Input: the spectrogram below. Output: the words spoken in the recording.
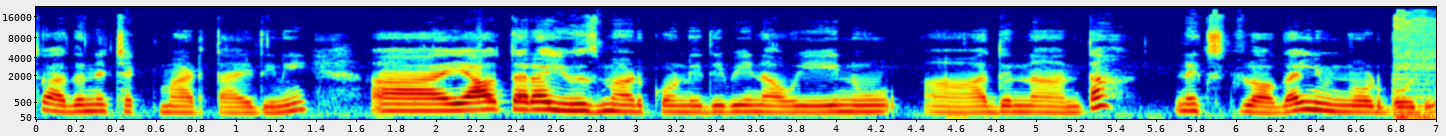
ಸೊ ಅದನ್ನೇ ಚೆಕ್ ಮಾಡ್ತಾ ಇದ್ದೀನಿ. ಯಾವ ಥರ ಯೂಸ್ ಮಾಡ್ಕೊಂಡಿದ್ದೀವಿ ನಾವು ಏನು ಅದನ್ನು ಅಂತ ನೆಕ್ಸ್ಟ್ ವ್ಲಾಗಲ್ಲಿ ನೀವು ನೋಡ್ಬೋದು.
